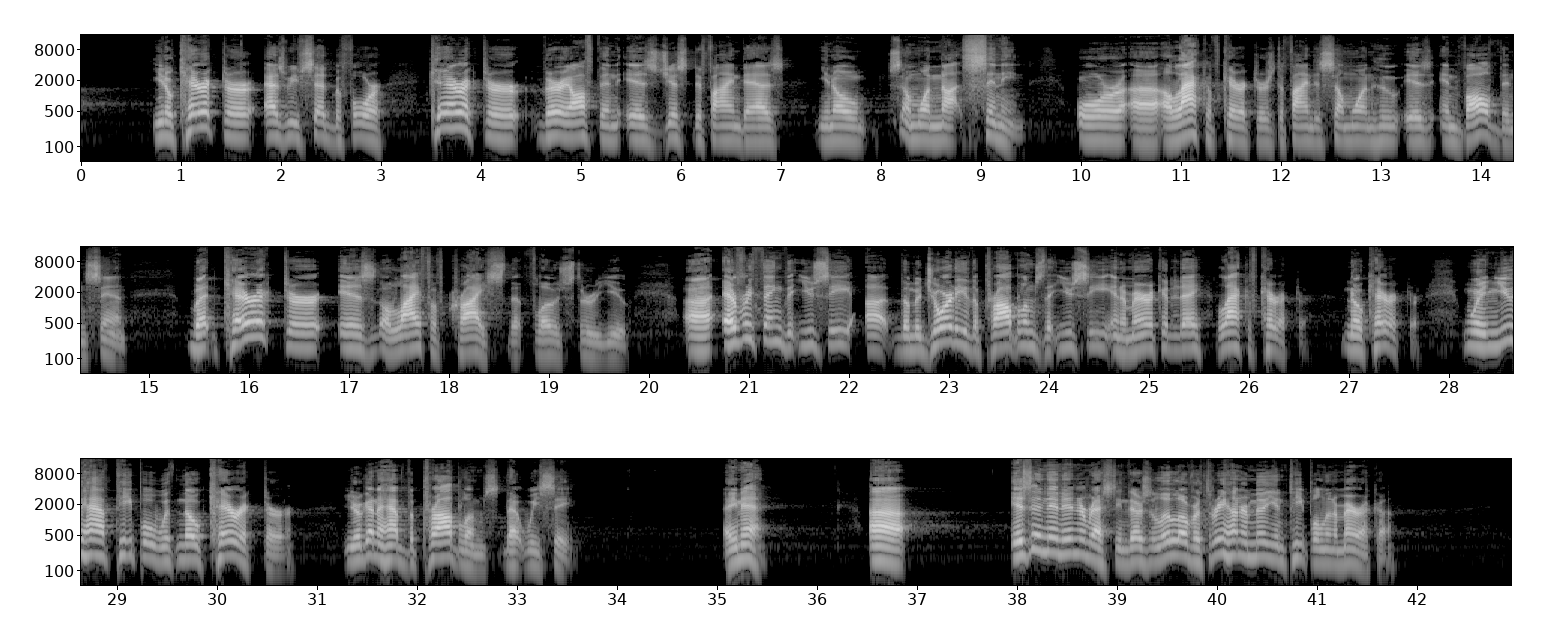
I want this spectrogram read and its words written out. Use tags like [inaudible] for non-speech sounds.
you know, character, as we've said before, character very often is just defined as, you know, someone not sinning or uh, a lack of character is defined as someone who is involved in sin. But character is the life of Christ that flows through you. Uh, everything that you see, uh, the majority of the problems that you see in America today, lack of character, no character. When you have people with no character, you're going to have the problems that we see. Amen. Uh, isn't it interesting? There's a little over 300 million people in America,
